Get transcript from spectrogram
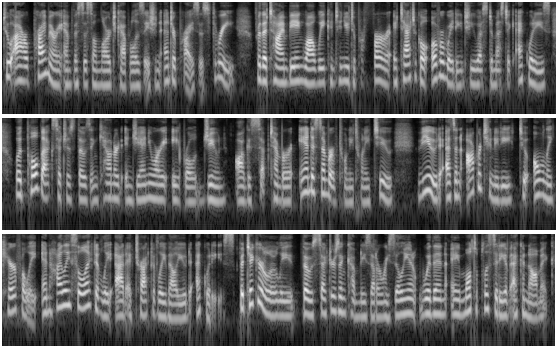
to our primary emphasis on large capitalization enterprises. Three, for the time being, while we continue to prefer a tactical overweighting to U.S. domestic equities, with pullbacks such as those encountered in January, April, June, August, September, and December of 2022, viewed as an opportunity to only carefully and highly selectively add attractively valued equities, particularly those sectors and companies that are resilient within a multiplicity of economic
